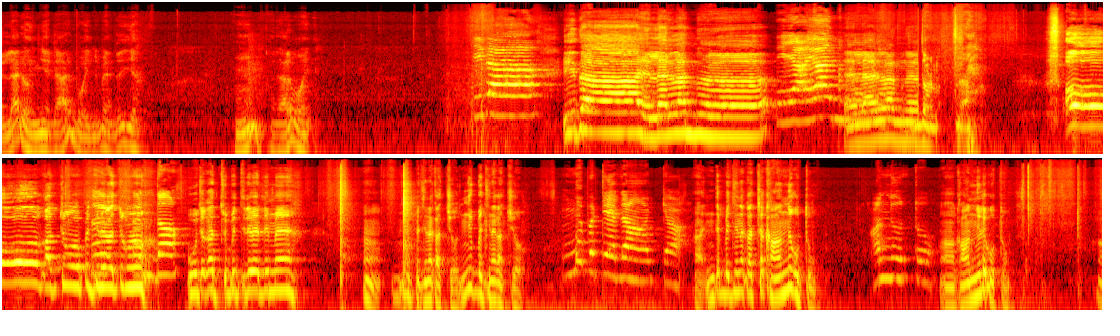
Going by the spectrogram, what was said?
എല്ലാരും ഒഞ്ഞി. എല്ലാരും പോയി. ഇനിയിപ്പോ എന്താ ചെയ്യാ? എല്ലാരും പോയി. ഇതാ. എല്ലാരും വന്ന്. എല്ലാരും വന്ന്. തുറന്നു ഓ കച്ചു പെച്ചിനെ കച്ചുക്കണു പൂച്ച കച്ചു പെച്ചിന് വല്യമ്മേ ഇപ്പച്ചിനെ കച്ചോ ഇനി ഇപ്പച്ചിനെ കച്ചോ. ആ ഇന്റെ പെച്ചിനെ കച്ച കന്ന് കുത്തും. ആ കന്നിൽ കുത്തും. ആ.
